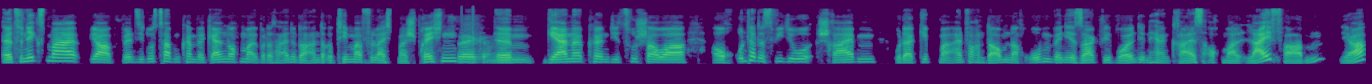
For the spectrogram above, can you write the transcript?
Äh, zunächst mal, ja, wenn Sie Lust haben, können wir gerne noch mal über das eine oder andere Thema vielleicht mal sprechen. Gerne. Ähm, gerne können die Zuschauer auch unter das Video schreiben oder gebt mal einfach einen Daumen nach oben, wenn ihr sagt, wir wollen den Herrn Kreis auch mal live haben, ja,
